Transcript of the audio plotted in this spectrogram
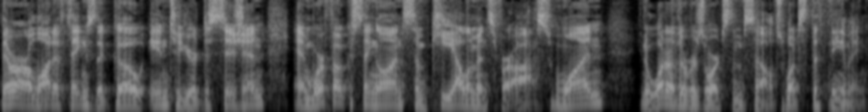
there are a lot of things that go into your decision. And we're focusing on some key elements for us. One, you know, what are the resorts themselves? What's the theming?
